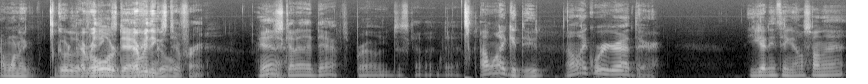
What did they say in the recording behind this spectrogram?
I want to go to the roller den." everything's different. Yeah, You just gotta adapt, bro. You just gotta adapt. I like it, dude. I like where you're at there. You got anything else on that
